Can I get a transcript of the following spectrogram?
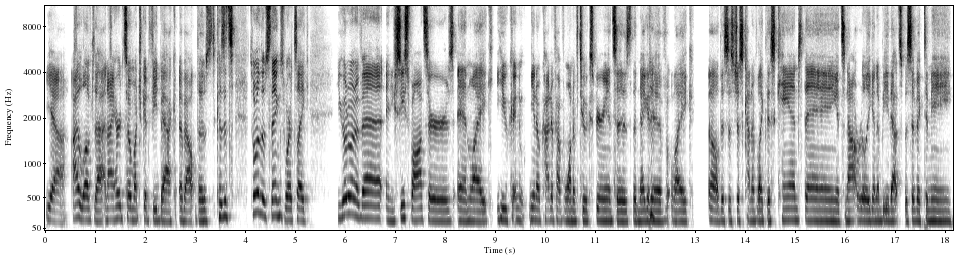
Yeah, I loved that, and I heard so much good feedback about those because it's it's one of those things where it's like you go to an event and you see sponsors, and like you can you know kind of have one of two experiences: the hmm. negative, like oh, this is just kind of like this canned thing; it's not really going to be that specific to me,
